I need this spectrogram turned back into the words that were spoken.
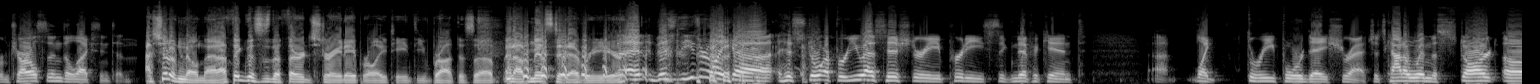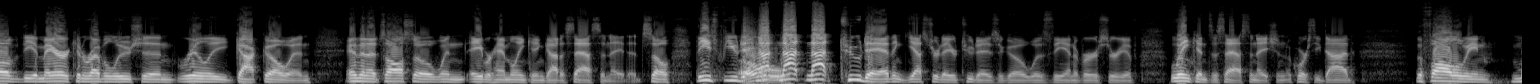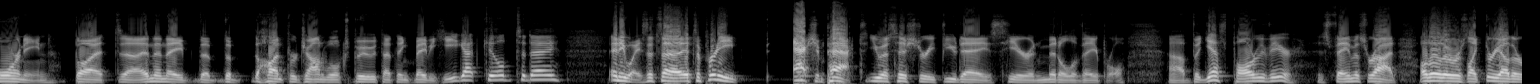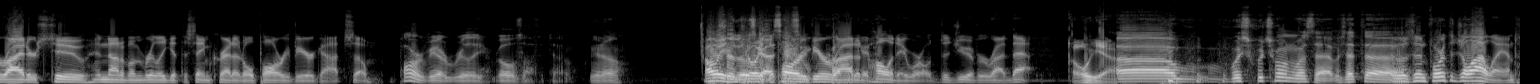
from Charlestown to Lexington. I should have known that. I think this is the third straight April 18th you've brought this up, and I've missed it every year. and this these are like uh historic for U.S. history, pretty significant, uh, like three, four day stretch. It's kind of when the start of the American Revolution really got going. And then it's also when Abraham Lincoln got assassinated. So these few days, not, Oh. not, not today, I think yesterday or two days ago was the anniversary of Lincoln's assassination. Of course, he died the following morning. But uh, and then they the, the the hunt for John Wilkes Booth. I think maybe he got killed today. Anyways, it's a it's a pretty action-packed U.S. history few days here in middle of April. Uh, but yes, Paul Revere, his famous ride. Although there was like three other riders too, and none of them really get the same credit old Paul Revere got. So Paul Revere really rolls off the tongue, you know. Always sure those enjoyed the Paul Revere ride at Holiday World. Did you ever ride that? Oh yeah. Uh, which which one was that? Was that the? It was in Fourth of July land.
